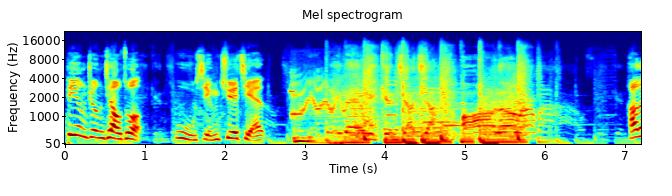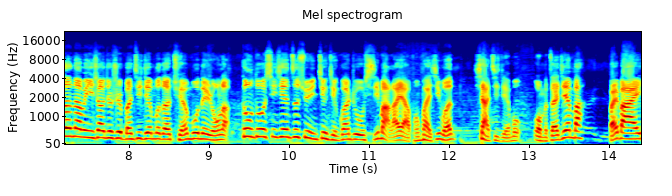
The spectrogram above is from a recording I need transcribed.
病症叫做五行缺钱。好的，那么以上就是本期节目的全部内容了。更多新鲜资讯，敬请关注喜马拉雅澎湃新闻。下期节目我们再见吧，拜拜。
